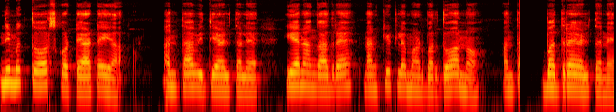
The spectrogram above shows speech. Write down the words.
ನಿಮಗೆ ತೋರಿಸ್ಕೊಟ್ಟೆ ಆಟೆಯ ಅಂತ ವಿದ್ಯೆ ಹೇಳ್ತಾಳೆ. ಏನಂಗಾದ್ರೆ ನಾನು ಕಿಟ್ಲೆ ಮಾಡಬಾರ್ದು ಅನ್ನೋ ಅಂತ ಭದ್ರ ಹೇಳ್ತಾನೆ.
